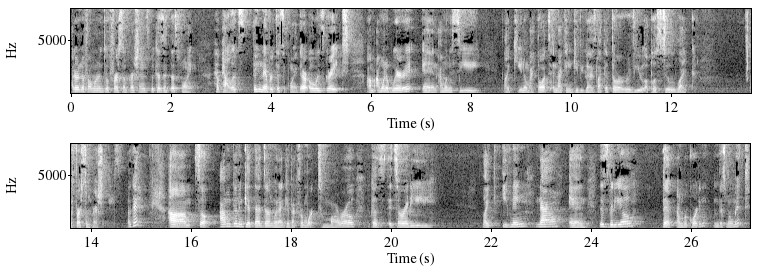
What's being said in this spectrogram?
I don't know if I want to do a first impressions because at this point, her palettes, they never disappoint. They're always great. Um, I want to wear it and I want to see, like, you know, my thoughts, and I can give you guys like a thorough review opposed to like a first impressions. Okay? Um, so I'm gonna get that done when I get back from work tomorrow because it's already like evening now, and this video that I'm recording in this moment,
